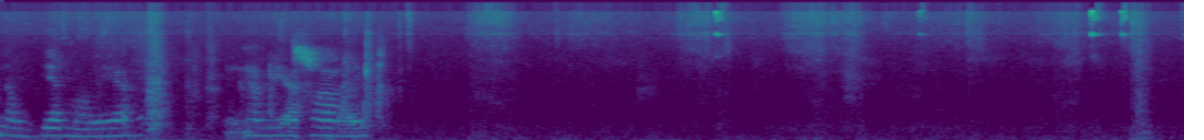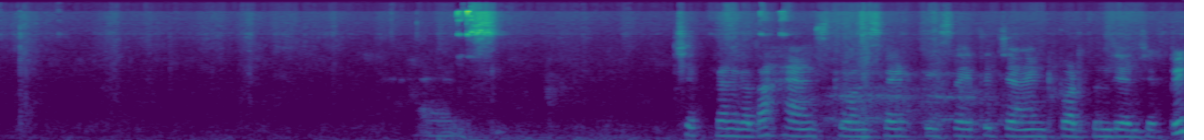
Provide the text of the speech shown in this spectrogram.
నవ్య మలయ నవ్య హాయ్ హ్యాండ్స్ చెప్పాను కదా హ్యాండ్స్కి వన్ సైడ్ పీస్ అయితే జాయింట్ పడుతుంది అని చెప్పి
